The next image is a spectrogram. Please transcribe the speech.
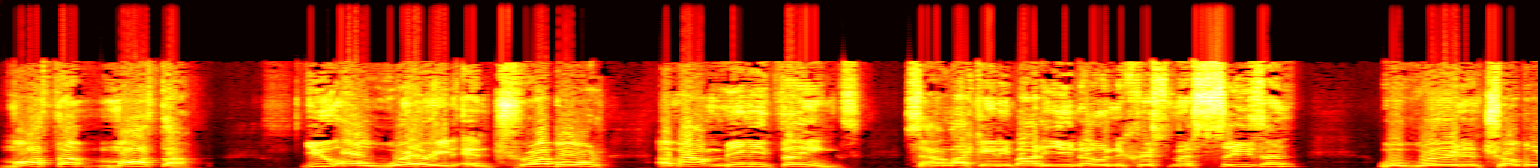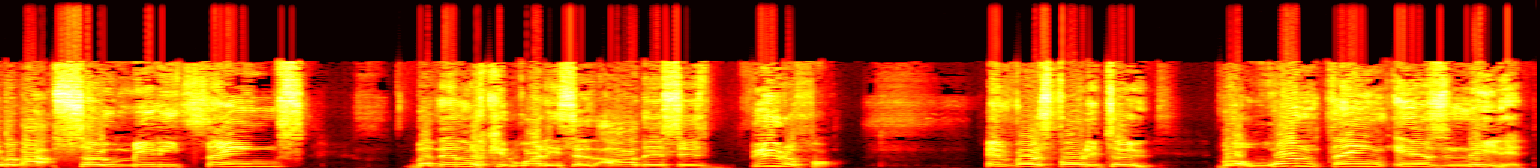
Martha, Martha, you are worried and troubled about many things. Sound like anybody you know in the Christmas season? We're worried and troubled about so many things. But then look at what he says. All this is beautiful. In verse 42, but one thing is needed.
